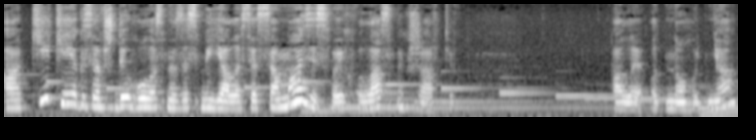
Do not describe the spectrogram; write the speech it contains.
А Кікі, як завжди, голосно засміялася сама зі своїх власних жартів. Але одного дня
